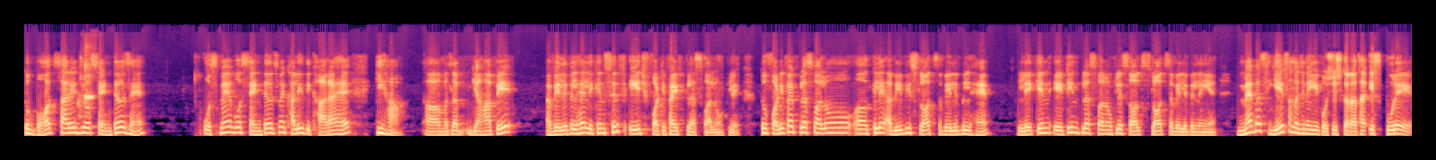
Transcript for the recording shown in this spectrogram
तो बहुत सारे जो सेंटर्स हैं उसमें वो सेंटर्स में खाली दिखा रहा है कि हाँ अ, मतलब यहाँ पे अवेलेबल है लेकिन सिर्फ़ एज 45 प्लस वालों के लिए। तो 45 प्लस वालों के लिए अभी भी स्लॉट्स अवेलेबल हैं। लेकिन 18 प्लस वालों के लिए स्लॉट्स अवेलेबल नहीं है। मैं बस ये समझने की कोशिश कर रहा था इस पूरे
